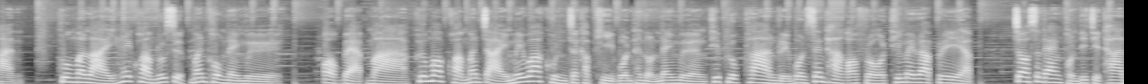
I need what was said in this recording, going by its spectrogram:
าร พวงมาลัยให้ความรู้สึกมั่นคงในมือ ออกแบบมาเพื่อมอบความมั่นใจไม่ว่าคุณจะขับขี่บนถนนในเมืองที่พลุกพล่านหรือบนเส้นทางออฟโรดที่ไม่ราบเรียบ จอแสดงผลดิจิทัล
